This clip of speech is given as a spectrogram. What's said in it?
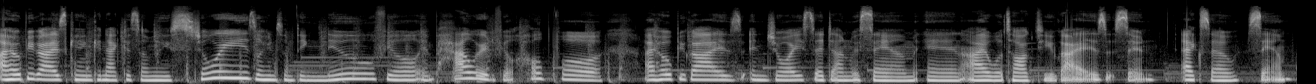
I hope you guys can connect to some of these stories, learn something new, feel empowered, feel hopeful. I hope you guys enjoy Sit Down with Sam, and I will talk to you guys soon. XO Sam.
